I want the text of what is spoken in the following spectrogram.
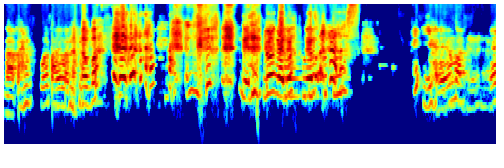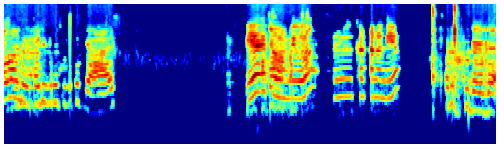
Nah kan, gue silent. Apa? enggak, enggak, gue enggak denger. Terus, Iya emang, emang dari tadi putus-putus guys. Iya, tolong diulang eh, kakak Nadia. Aduh, udah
